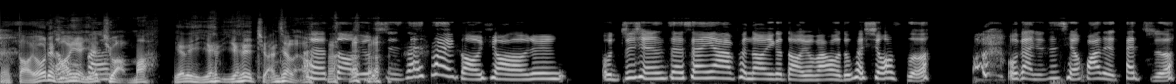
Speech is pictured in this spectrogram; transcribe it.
对，导游这行业 也卷嘛，也得也也得卷起来啊。呃，导游实在太搞笑了，我就是我之前在三亚碰到一个导游，把我都快笑死了。我感觉这钱花的也太值了。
